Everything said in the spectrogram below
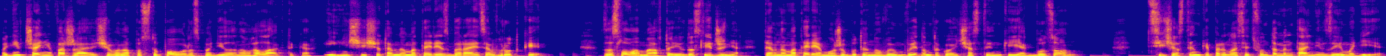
Одні вчені вважають, що вона поступово розподілена в галактиках, і інші, що темна матерія збирається в грудки. За словами авторів дослідження, темна матерія може бути новим видом такої частинки, як бозон. Ці частинки переносять фундаментальні взаємодії,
